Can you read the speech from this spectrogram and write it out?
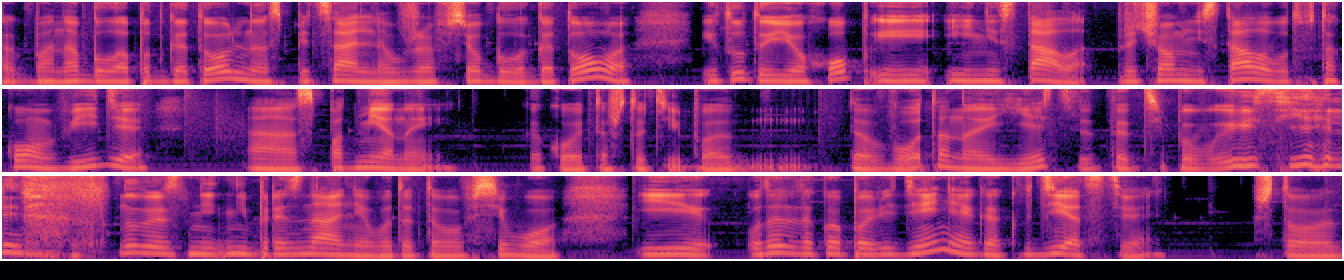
как бы она была подготовлена специально, уже все было готово, и тут ее хоп, и, и не стало. Причем не стало вот в таком виде а, с подменой какой-то, что типа, да вот она и есть, это типа вы съели. Ну, то есть не, не признание вот этого всего. И вот это такое поведение, как в детстве, что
